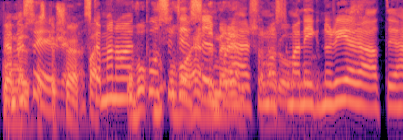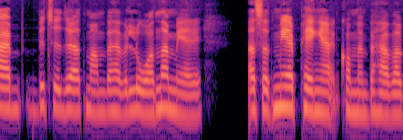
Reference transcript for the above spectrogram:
Ja, men så är det. Ska, ska man ha en positiv syn på det här så måste man ignorera att det här betyder att man behöver låna mer. Alltså att mer pengar kommer behöva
